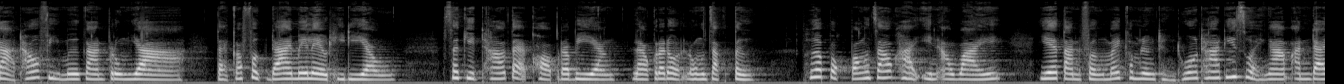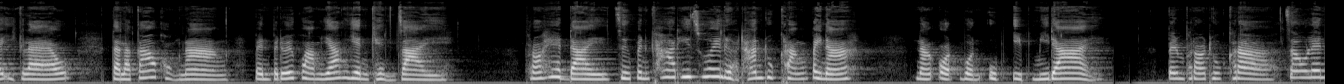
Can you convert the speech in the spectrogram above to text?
กาจเท่าฝีมือการปรุงยา แต่ก็ฝึกได้ไม่เลวทีเดียวสกิดเท้าแตะขอบระเบียง แล้วกระโดดลงจากตึก เพื่อปกป้องเจ้าขายอินเอาไว้ เย่ตันเฟิงไม่คำนึงถึงท่วงท่าที่สวยงามอันใดอีกแล้ว แต่ละก้าวของนางเป็นไปด้วยความยากเย็นเข็นใจ เพราะเหตุใดจึงเป็นข้าที่ช่วยเหลือท่านทุกครั้งไปนะ นางอดบ่นอุบอิบมิได้ เป็นเพราะทุกคราเจ้าเล่น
